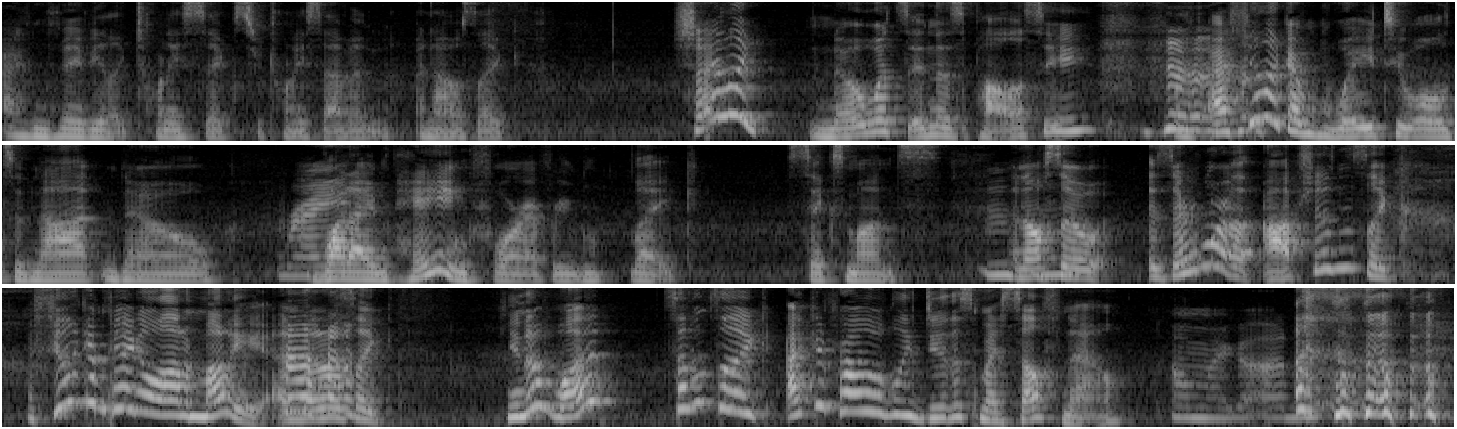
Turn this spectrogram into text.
I'm maybe like 26 or 27, and I was like, should I like know what's in this policy? Like, I feel like I'm way too old to not know Right. what I'm paying for every like six months. And also, is there more options? Like, I feel like I'm paying a lot of money. And then I was like, you know what? Sounds like I could probably do this myself now. Oh my god.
